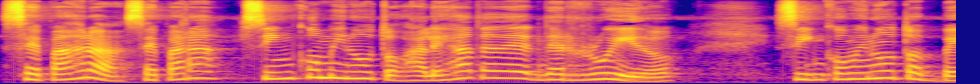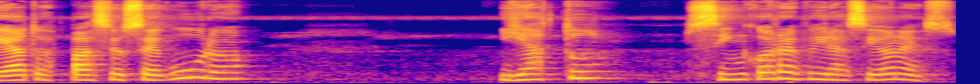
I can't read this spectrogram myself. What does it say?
separa, separa cinco minutos, aléjate del ruido, cinco minutos, ve a tu espacio seguro y haz tus cinco respiraciones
